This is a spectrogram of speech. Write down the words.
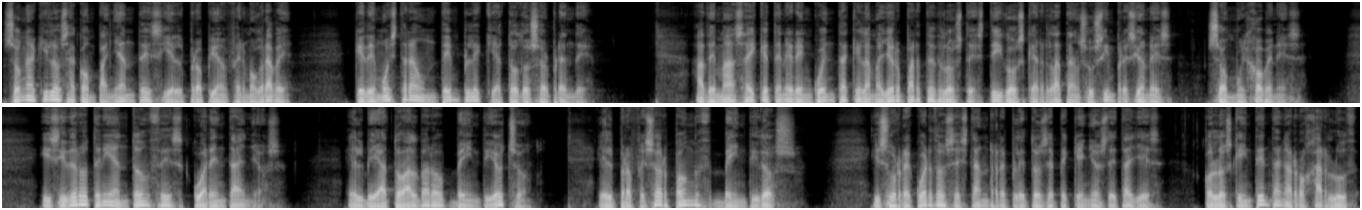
son aquí los acompañantes y el propio enfermo grave, que demuestra un temple que a todos sorprende. Además hay que tener en cuenta que la mayor parte de los testigos que relatan sus impresiones son muy jóvenes. Isidoro tenía entonces cuarenta años, el beato Álvaro veintiocho, el profesor Ponz veintidós, y sus recuerdos están repletos de pequeños detalles con los que intentan arrojar luz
